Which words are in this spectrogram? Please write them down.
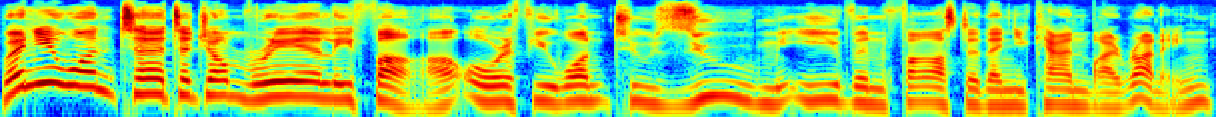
When you want to, to jump really far, or if you want to zoom even faster than you can by running,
